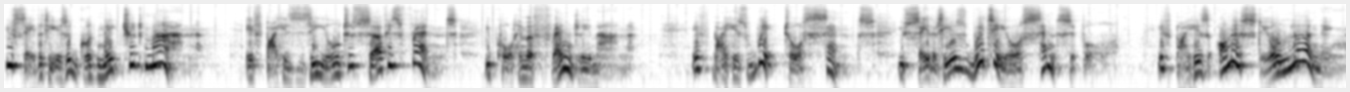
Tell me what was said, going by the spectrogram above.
you say that he is a good natured man. If by his zeal to serve his friends, you call him a friendly man. If by his wit or sense, you say that he is witty or sensible. If by his honesty or learning,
